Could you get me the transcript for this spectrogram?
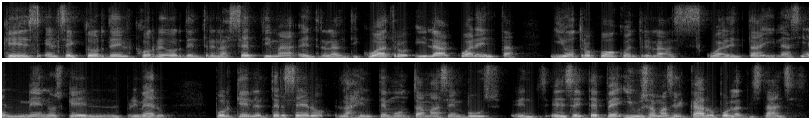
que es el sector del corredor de entre la séptima, entre la 24 y la 40, y otro poco entre las 40 y las 100, menos que el primero, porque en el tercero la gente monta más en bus, en SITP, y usa más el carro por las distancias.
